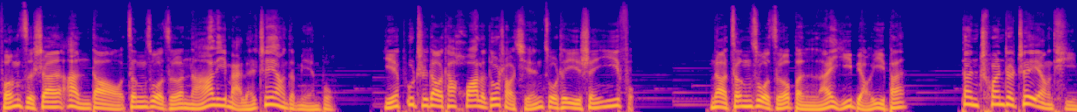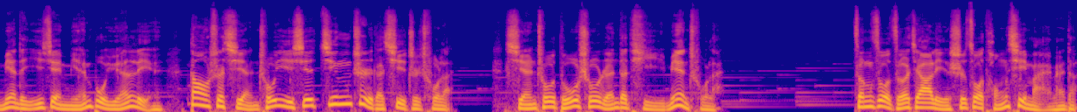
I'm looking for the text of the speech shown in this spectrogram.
冯子山暗道：“曾作泽哪里买来这样的棉布？也不知道他花了多少钱做这一身衣服。那曾作则本来仪表一般，但穿着这样体面的一件棉布圆领，倒是显出一些精致的气质出来，显出读书人的体面出来。曾作则家里是做铜器买卖的，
